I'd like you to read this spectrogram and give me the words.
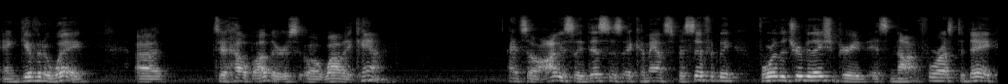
and give it away uh, to help others uh, while they can. And so, obviously, this is a command specifically for the tribulation period. It's not for us today.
